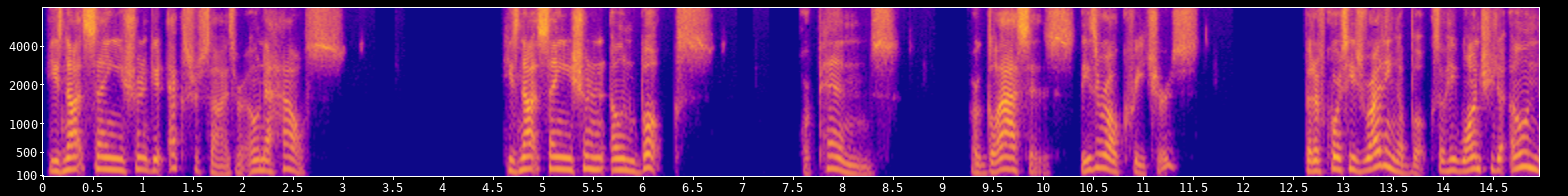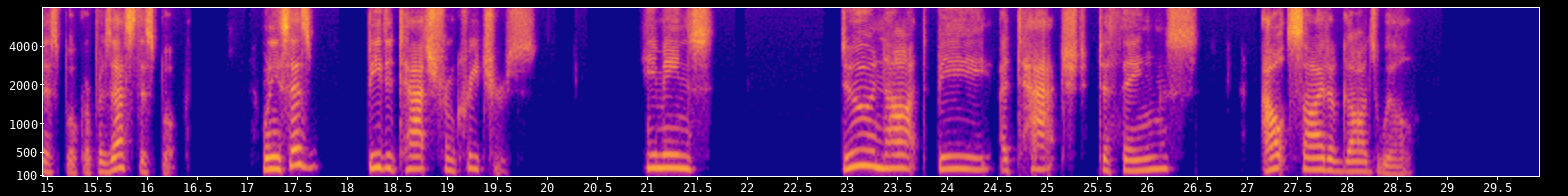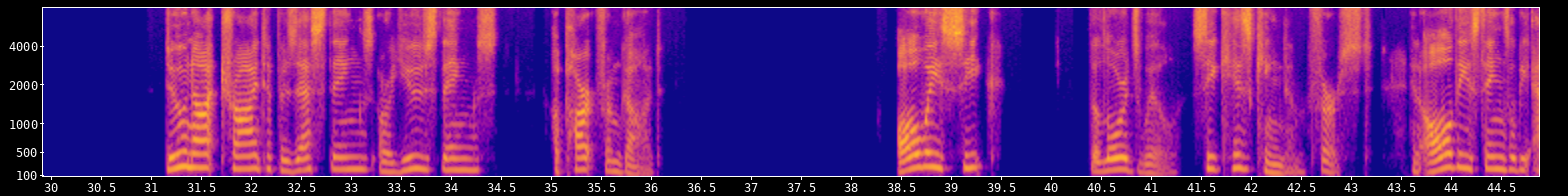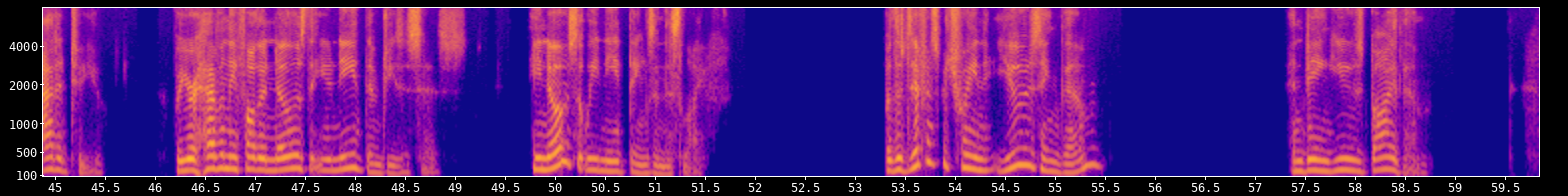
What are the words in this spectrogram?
He's not saying you shouldn't get exercise or own a house. He's not saying you shouldn't own books or pens or glasses. These are all creatures. But of course, he's writing a book, so he wants you to own this book or possess this book. When he says be detached from creatures. He means do not be attached to things outside of God's will. Do not try to possess things or use things apart from God. Always seek the Lord's will, seek his kingdom first, and all these things will be added to you. For your heavenly Father knows that you need them, Jesus says. He knows that we need things in this life. But the difference between using them and being used by them.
